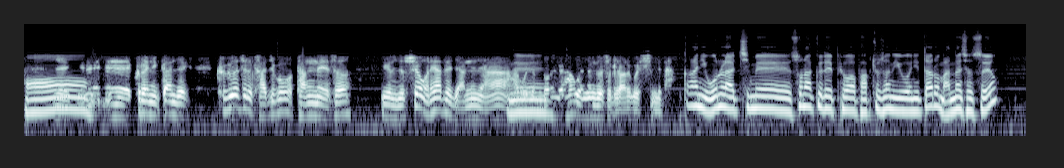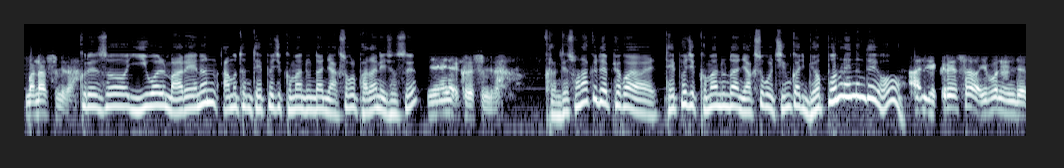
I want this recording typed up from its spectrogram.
어. 예, 예, 그러니까 이제 그것을 가지고 당내에서 이걸 이제 수용을 해야 되지 않느냐 하고 네. 좀 논의를 하고 있는 것으로 알고 있습니다. 아니 오늘 아침에 손학규 대표와 박주선 의원이 따로 만나셨어요? 만났습니다. 그래서 2월 말에는 아무튼 대표직 그만둔다는 약속을 받아내셨어요? 예, 그렇습니다. 그런데 손학규 대표가 대표직 그만둔다는 약속을 지금까지 몇 번을 했는데요. 아니 그래서 이번은 이제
